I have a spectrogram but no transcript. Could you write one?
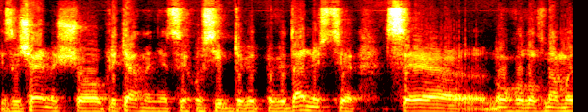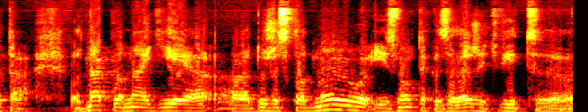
І звичайно, що притягнення цих осіб до відповідальності це ну головна мета. Однак вона є е, дуже складною і знов таки залежить від е,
